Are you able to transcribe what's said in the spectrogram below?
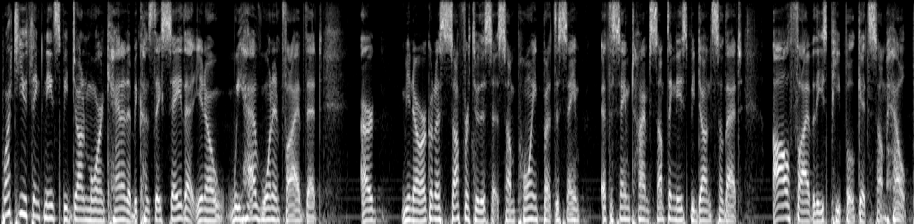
what do you think needs to be done more in Canada? Because they say that, you know, we have one in five that are, you know, are going to suffer through this at some point, but at the same at the same time, something needs to be done so that all five of these people get some help.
